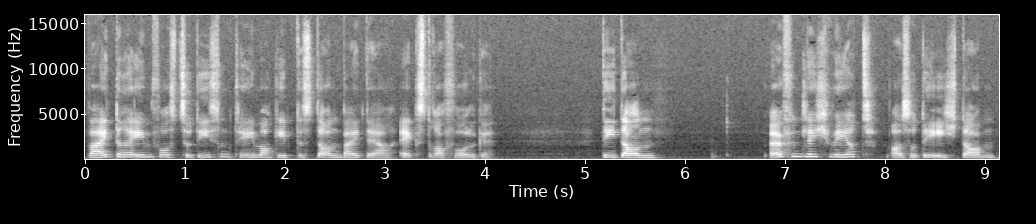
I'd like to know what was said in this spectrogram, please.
weitere Infos zu diesem Thema gibt es dann bei der Extra-Folge, die dann öffentlich wird, also die ich dann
